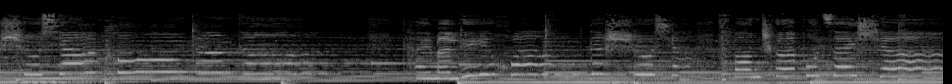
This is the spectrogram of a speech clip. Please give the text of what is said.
树下空荡荡，开满梨花的树下，纺车不再响。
